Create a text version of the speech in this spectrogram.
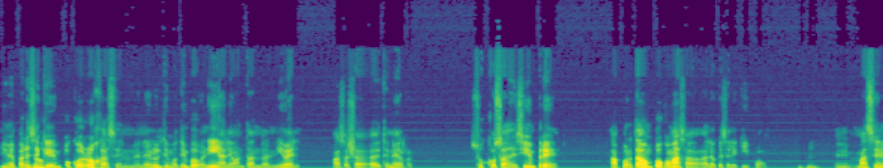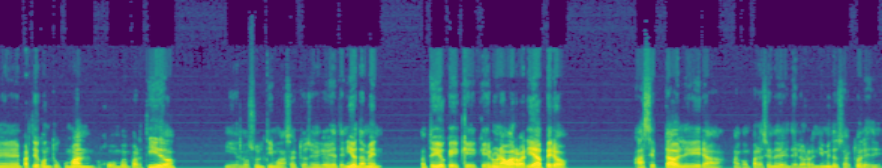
Y me parece No. que un poco Rojas en, en el último tiempo venía levantando el nivel, más allá de tener sus cosas de siempre, aportaba un poco más a, a lo que es el equipo. Eh, más en el partido con Tucumán jugó un buen partido y en las últimas actuaciones que había tenido también. No te digo que, que- que era una barbaridad, pero aceptable era a comparación de, de los rendimientos actuales de, de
